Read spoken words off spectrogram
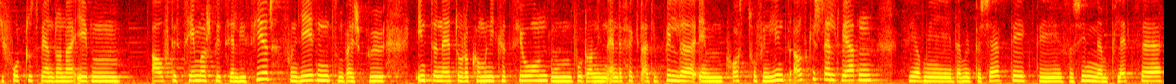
die Fotos werden dann auch eben auf das Thema spezialisiert von jedem, zum Beispiel Internet oder Kommunikation, wo dann im Endeffekt auch die Bilder im Posthof in Linz ausgestellt werden. Sie haben mich damit beschäftigt, die verschiedenen Plätze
